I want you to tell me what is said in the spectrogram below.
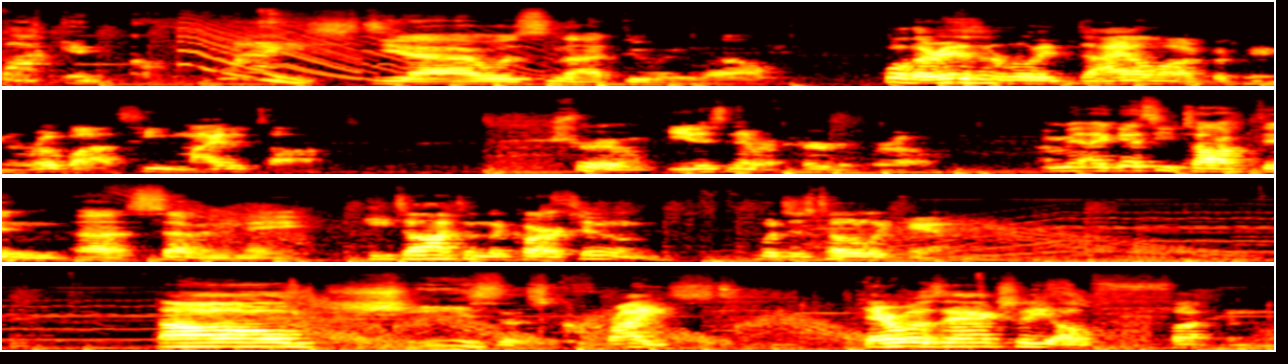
fucking Christ! yeah, I was not doing well. Well, there isn't really dialogue between the robots. He might have talked. True. You just never heard it, bro. I mean, I guess he talked in uh, seven and eight. He talked in the cartoon, which is totally canon. Oh, Jesus Christ. There was actually, oh, fucking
